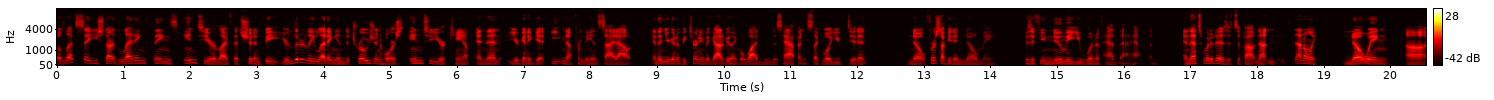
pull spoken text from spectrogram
but let's say you start letting things into your life that shouldn't be. You're literally letting in the trojan horse into your camp and then you're going to get eaten up from the inside out. And then you're going to be turning to god and be like well why didn't this happen? It's like well you didn't know. First off you didn't know me because if you knew me you wouldn't have had that happen. And that's what it is. It's about not it's not only knowing uh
